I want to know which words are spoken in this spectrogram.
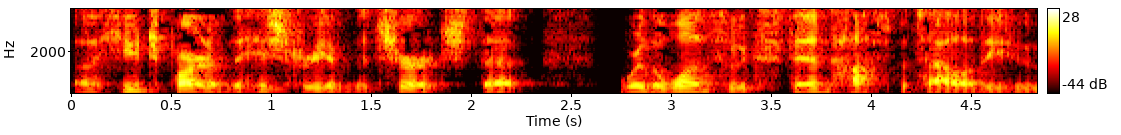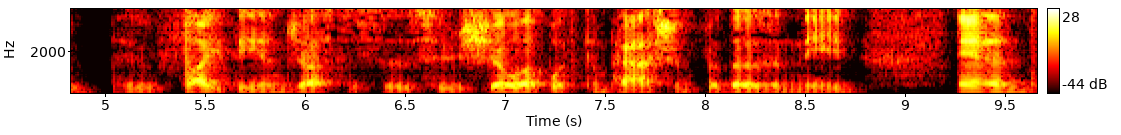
a huge part of the history of the church that we're the ones who extend hospitality, who, who fight the injustices, who show up with compassion for those in need. And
